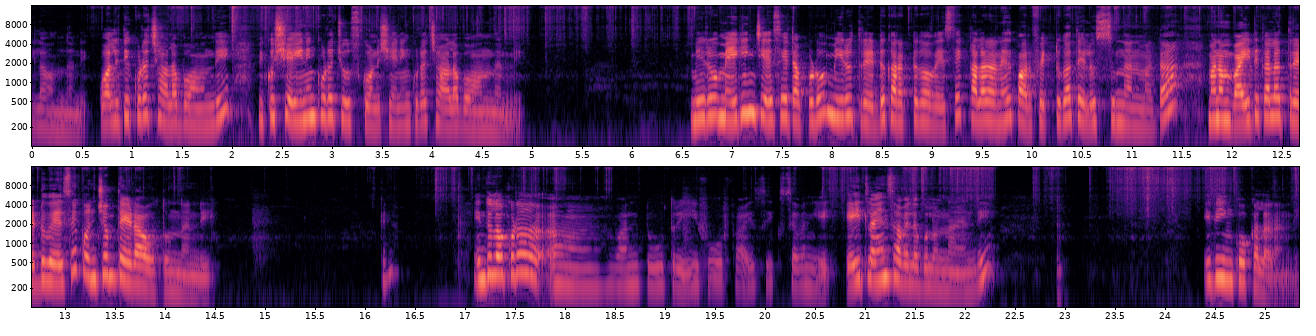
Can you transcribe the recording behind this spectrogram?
ఇలా ఉందండి. క్వాలిటీ కూడా చాలా బాగుంది. మీకు షైనింగ్ కూడా చూసుకోండి. షైనింగ్ కూడా చాలా బాగుందండి. మీరు మేకింగ్ చేసేటప్పుడు మీరు థ్రెడ్ కరెక్ట్గా వేస్తే కలర్ అనేది పర్ఫెక్ట్గా తెలుస్తుంది అనమాట మనం వైట్ కలర్ థ్రెడ్ వేస్తే కొంచెం తేడా అవుతుందండి. ఇందులో కూడా one two three four five six seven eight eight lines available ఉన్నాయండి. ఇది ఇంకో కలర్ అండి.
